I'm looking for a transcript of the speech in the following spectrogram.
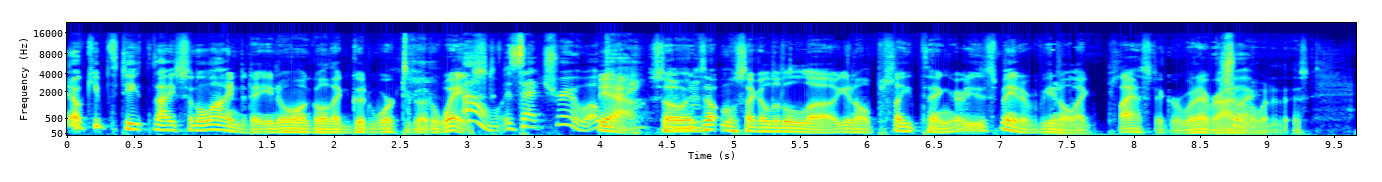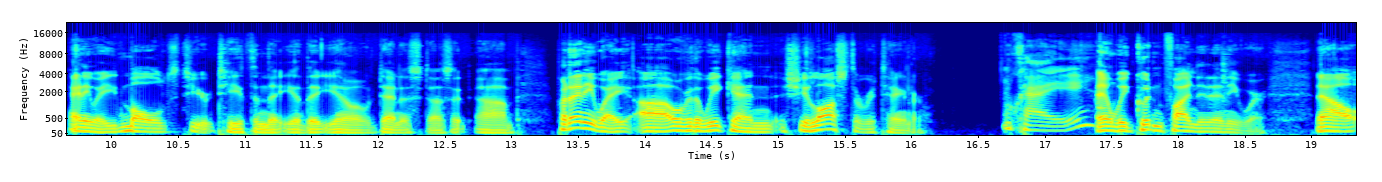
you know keep the teeth nice and aligned today. You don't want all that good work to go to waste. oh, is that true? Okay. Yeah, so it's almost like a little, uh, you know, plate thing, or it's made of, you know, like plastic or whatever. I don't know what it is. Anyway, molds to your teeth, and the the you know dentist does it. Um, but anyway, uh, over the weekend, she lost the retainer, Okay. and we couldn't find it anywhere. Now,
